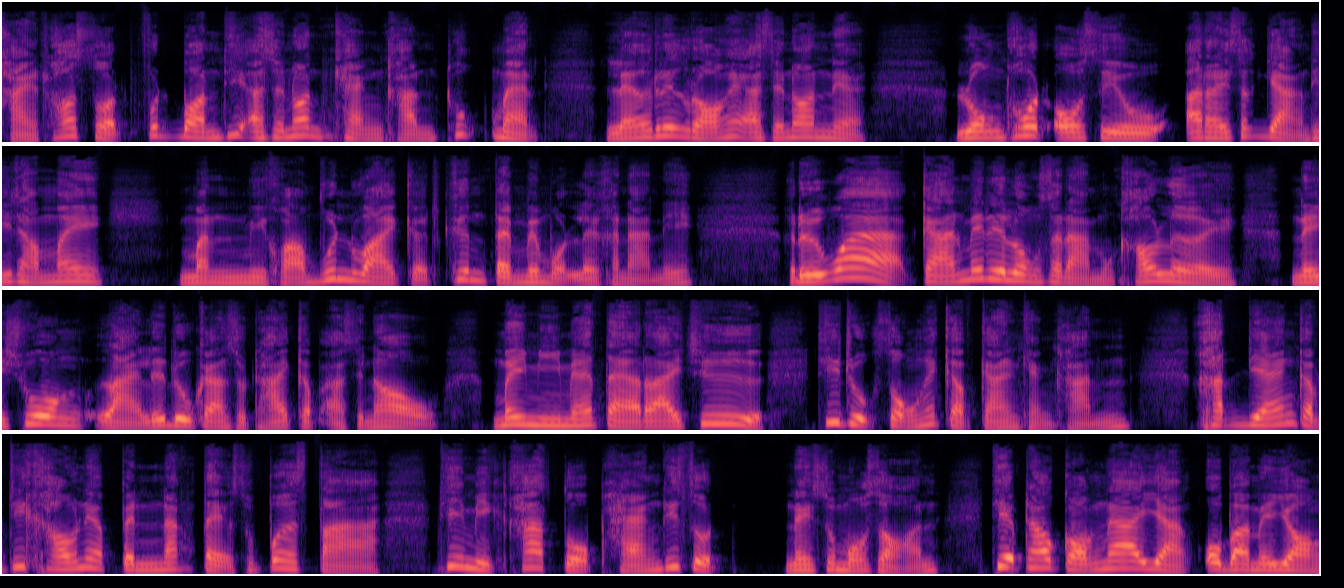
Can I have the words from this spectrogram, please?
ถ่ายทอดสดฟุตบอลที่อาร์เซนอลแข่งขันทุกแมตช์แล้วเรียกร้องให้อาร์เซนอลเนี่ยลงโทษโอซิลอะไรสักอย่างที่ทำให้มันมีความวุ่นวายเกิดขึ้นเต็มไปหมดเลยขนาดนี้ หรือว่าการไม่ได้ลงสนามของเขาเลย ในช่วงหลายฤดูกาลสุดท้ายกับอาร์เซนอลไม่มีแม้แต่รายชื่อที่ถูกส่งให้กับการแข่งขัน ขัดแย้งกับที่เขาเนี่ยเป็นนักเตะซูเปอร์สตาร์ที่มีค่าตัวแพงที่สุดในสโมสร เทียบเท่ากองหน้าอย่างโอบามายอง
